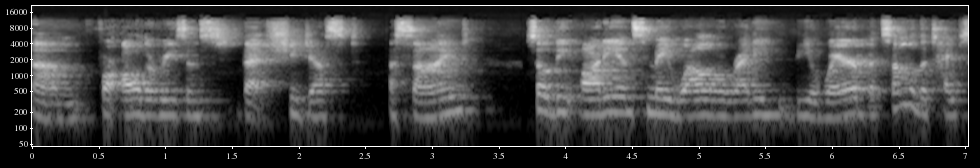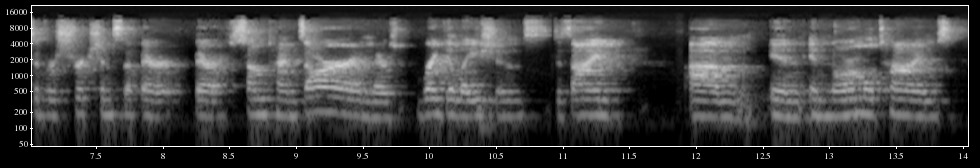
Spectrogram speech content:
um, for all the reasons that she just assigned. So the audience may well already be aware, but some of the types of restrictions that there there sometimes are, and there's regulations designed um, in, in normal times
